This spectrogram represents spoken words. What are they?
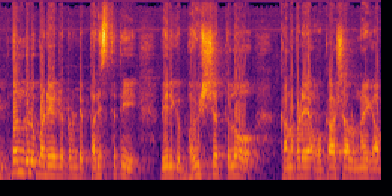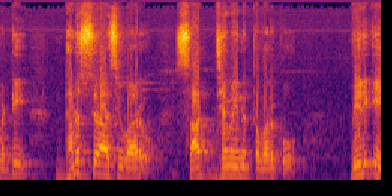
ఇబ్బందులు పడేటటువంటి పరిస్థితి వీరికి భవిష్యత్తులో కనపడే అవకాశాలు ఉన్నాయి కాబట్టి ధనుస్సు రాశి వారు సాధ్యమైనంత వరకు వీరికి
